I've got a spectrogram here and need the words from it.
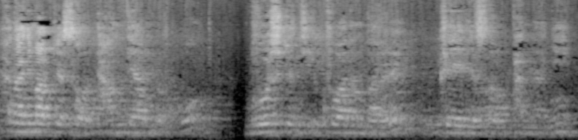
하나님 앞에서 담대함을 얻고 무엇이든지 구하는 바를 그에게서 받나니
